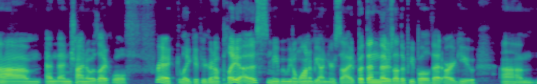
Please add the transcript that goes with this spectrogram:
Um, and then China was like, well, frick, like if you're going to play us, maybe we don't want to be on your side. But then there's other people that argue um,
